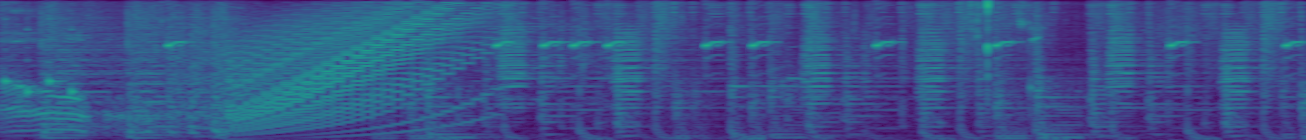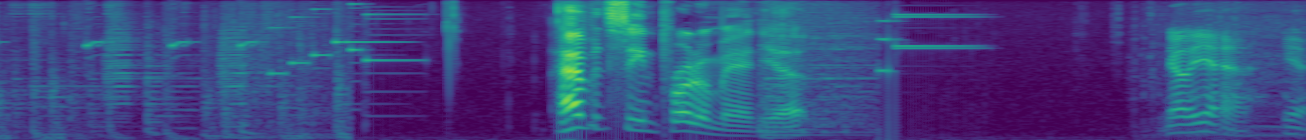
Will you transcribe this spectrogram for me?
Oh. Haven't seen Proto Man yet. No, yeah, yeah.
